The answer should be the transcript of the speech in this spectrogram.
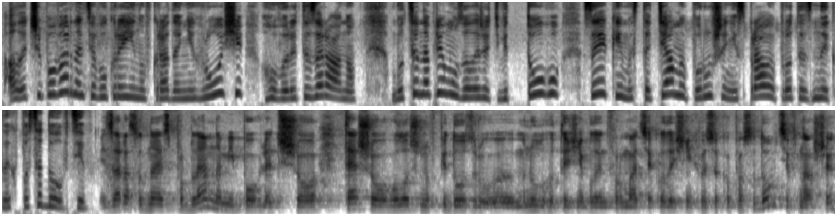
Але чи повернеться в Україну вкрадені гроші, говорити зарано, бо це напряму залежить від того, за якими статтями порушені справи проти зниклих посадовців. І зараз одна із проблем, на мій погляд, що те, що оголошено в підозру е, минулого тижня, була інформація колишніх високопосадовців наших,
